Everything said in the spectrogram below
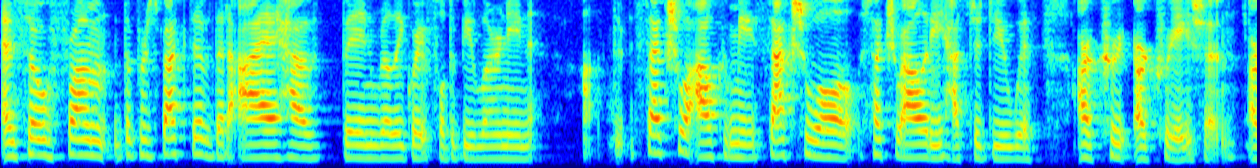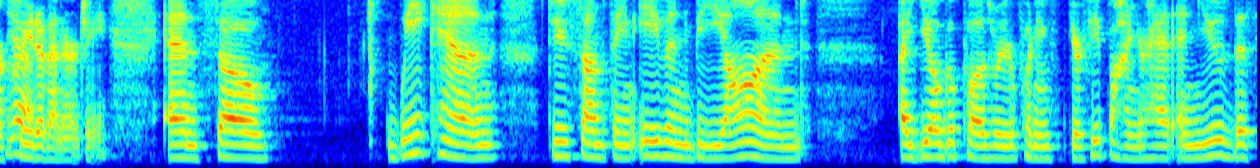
And so from the perspective that i have been really grateful to be learning uh, sexual alchemy sexual sexuality has to do with our cre- our creation our Yeah. creative energy. And so we can do something even beyond a yoga pose where you're putting your feet behind your head and use this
